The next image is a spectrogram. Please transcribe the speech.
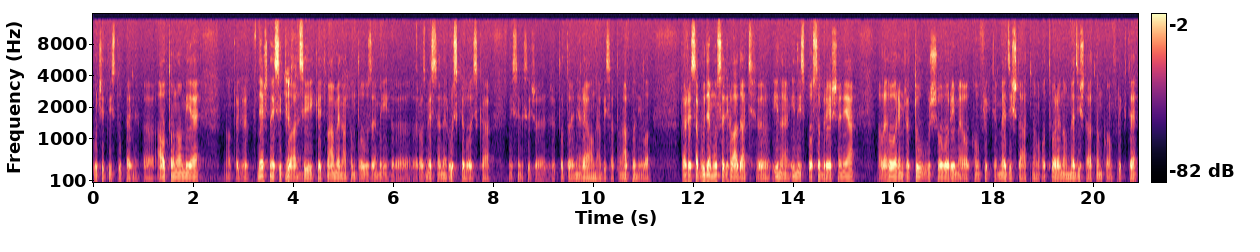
určitý stupeň e, autonómie. No, takže v dnešnej situácii, keď máme na tomto území e, rozmiesené ruské vojska, myslím si, že, že toto je nereálne, aby sa to naplnilo. Takže sa bude musieť hľadať iné, iný spôsob riešenia ale hovorím, že tu už hovoríme o konflikte medzištátnom, otvorenom medzištátnom konflikte.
